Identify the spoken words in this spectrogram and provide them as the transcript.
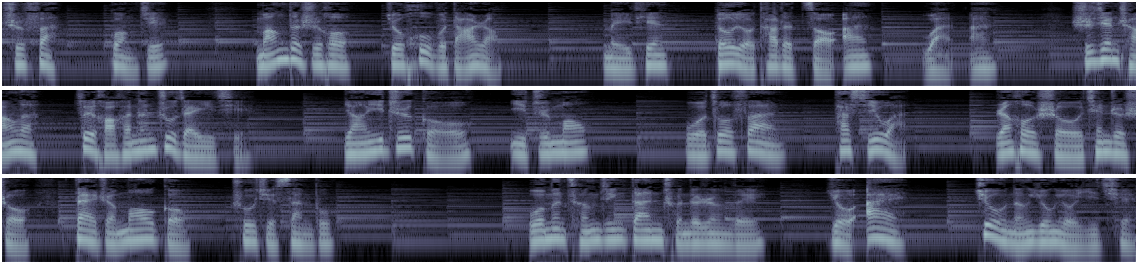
吃饭、逛街，忙的时候就互不打扰，每天都有他的早安、晚安，时间长了最好还能住在一起，养一只狗。一只猫，我做饭，他洗碗，然后手牵着手带着猫狗出去散步。我们曾经单纯的认为，有爱就能拥有一切，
